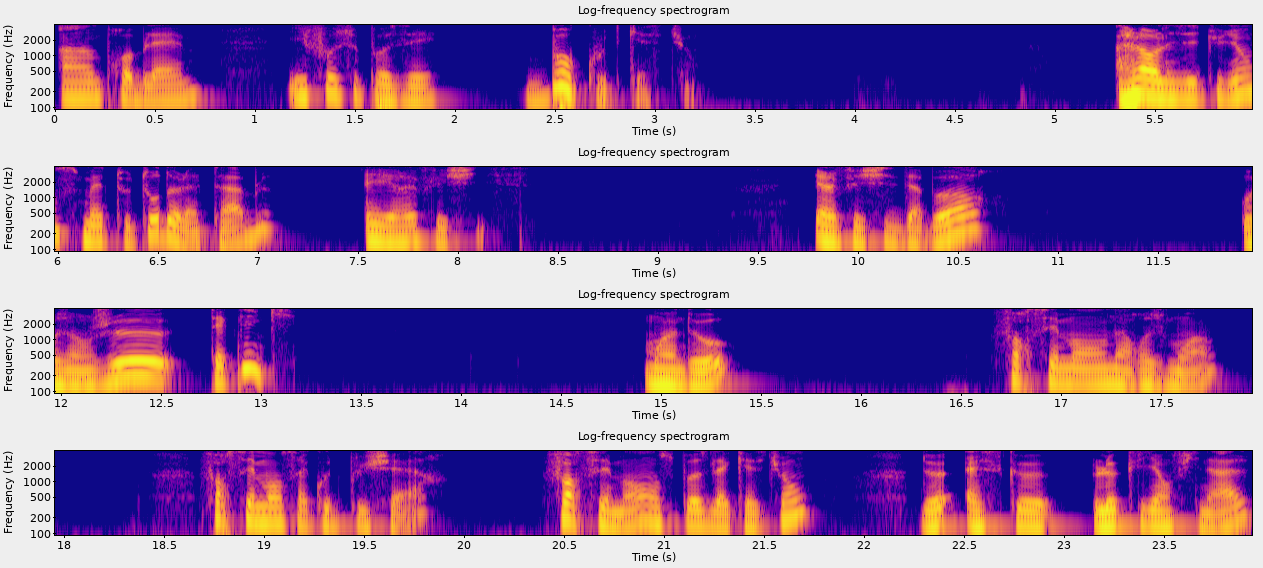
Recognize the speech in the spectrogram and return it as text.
à un problème, il faut se poser beaucoup de questions. Alors les étudiants se mettent autour de la table et ils réfléchissent. Ils réfléchissent d'abord aux enjeux techniques. Moins d'eau, forcément on arrose moins, forcément ça coûte plus cher, forcément on se pose la question de est-ce que le client final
